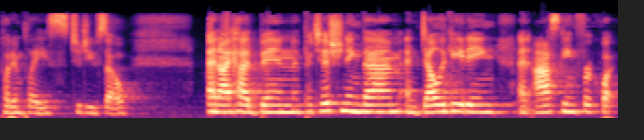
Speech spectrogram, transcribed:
put in place to do so. And I had been petitioning them and delegating and asking for que-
